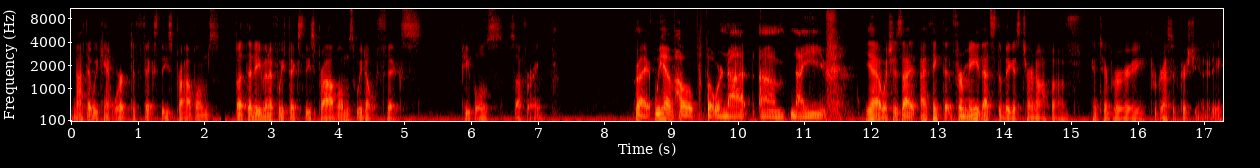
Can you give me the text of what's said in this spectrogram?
Not that we can't work to fix these problems, but that even if we fix these problems, we don't fix people's suffering. Right. We have hope, but we're not um, naive. Yeah, which is, I, I think that for me, that's the biggest turnoff of contemporary progressive Christianity.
